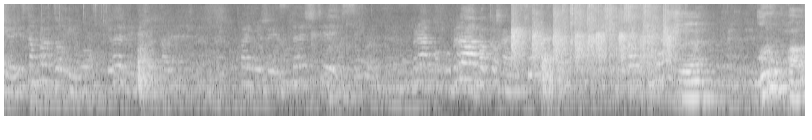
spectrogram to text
się, jest nam bardzo miło. Pewnie, że tak. Fajnie, że jesteście i super. Brawo, brawo kochani, super. że grupa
